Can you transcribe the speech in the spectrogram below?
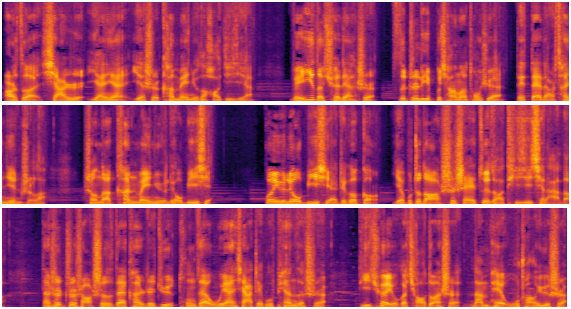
二则夏日炎炎也是看美女的好季节。唯一的缺点是自制力不强的同学得带点餐巾纸了，省得看美女流鼻血。关于流鼻血这个梗，也不知道是谁最早提及起来的，但是至少狮子在看日剧《同在屋檐下》这部片子时，的确有个桥段是男配误闯浴室，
